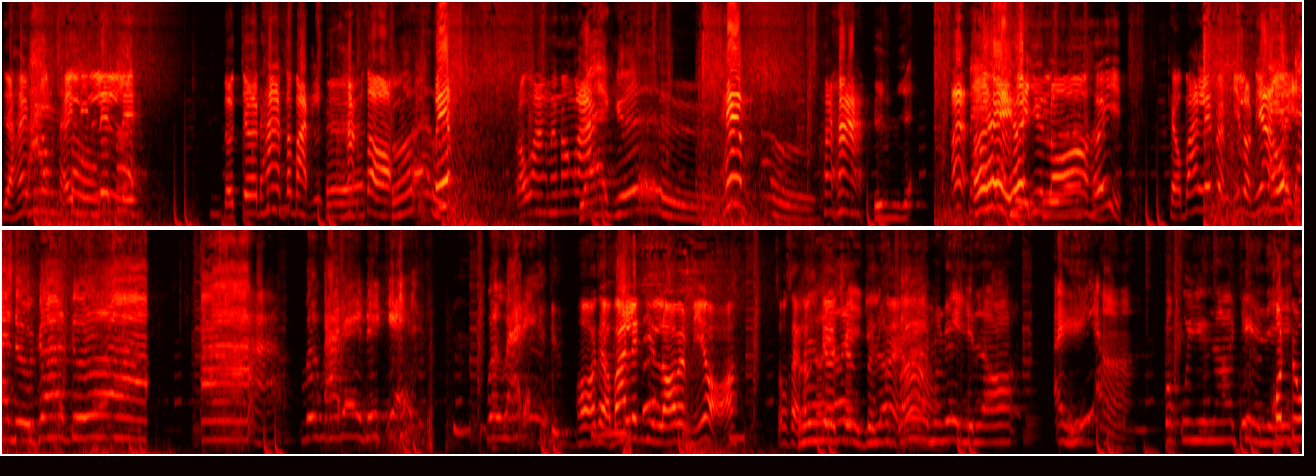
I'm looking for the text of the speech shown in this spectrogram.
อย่าให้พี่ต้องใช้ลิ้นเล่นเลย เดี๋ยวเจอท่าสะบัดหักศอกเป๊ม ระวังนะน้องรัแย่กเกินเทมเออฮ่าฮ่าขึ้นเยอะเอ้ยเฮ้ยเฮ้ยยืนรอเฮ้ยแถวบ้านเล่นแบบนี้เหรอเนี่ยเฮ้ยแต่หนูก็ตัวอ่ามึงมาดิพี่เกดมึงมาดิอ๋อแถวบ้านเล่นยืนรอแบบนี้เหรอสงสัยต้องเจอเชิงตึงหน่อยเอนะอไม่ได้ยืนรอไอ้เหี้ยพวกกูยืนรอเฉยเลยคนดู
